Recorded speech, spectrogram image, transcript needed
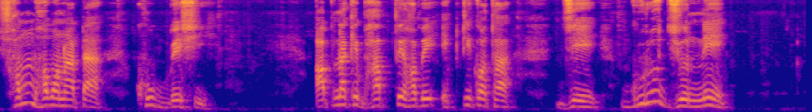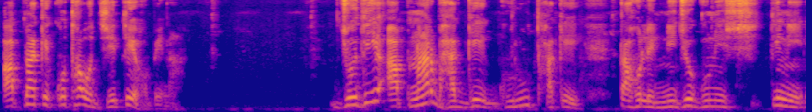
সম্ভাবনাটা খুব বেশি। আপনাকে ভাবতে হবে একটি কথা যে, গুরুর জন্যে আপনাকে কোথাও যেতে হবে না। যদি আপনার ভাগ্যে গুরু থাকে, তাহলে নিজ গুণে তিনি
